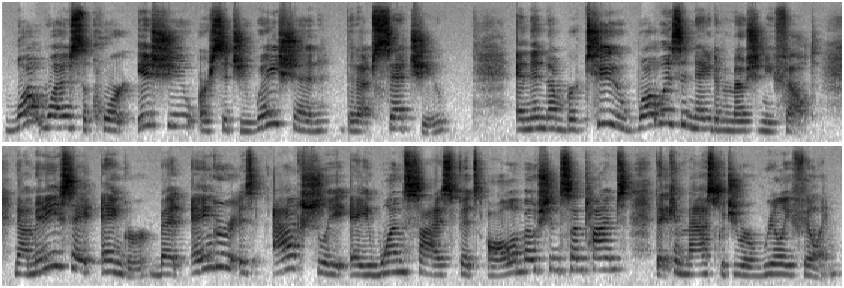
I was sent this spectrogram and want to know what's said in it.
what was the core issue or situation that upset you? And then number two, what was the negative emotion you felt? Now, many say anger, but anger is actually a one size fits all emotion sometimes that can mask what you are really feeling.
